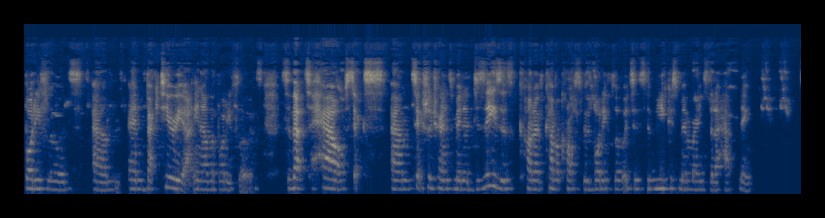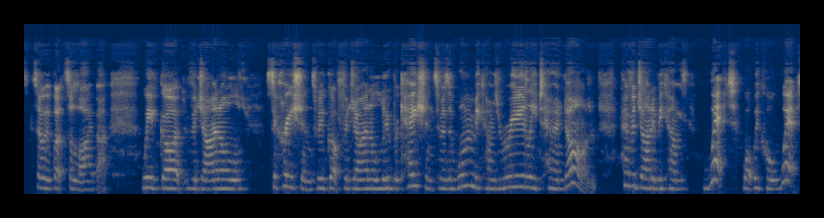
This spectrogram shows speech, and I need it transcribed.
body fluids um, and bacteria in other body fluids. So that's how sex, um, sexually transmitted diseases kind of come across with body fluids is the mucous membranes that are happening. So we've got saliva, we've got vaginal secretions, we've got vaginal lubrication. So as a woman becomes really turned on, her vagina becomes wet, what we call wet,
